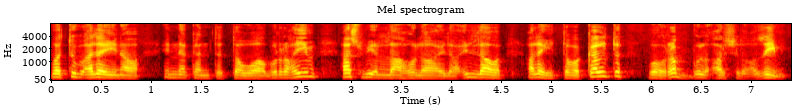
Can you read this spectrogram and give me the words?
وتب علينا إنك أنت التواب الرحيم. حسبي الله لا إله إلا هو. عليه توكلت. وهو رب العرش العظيم.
